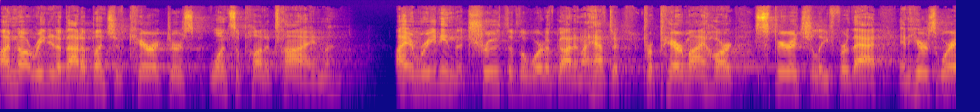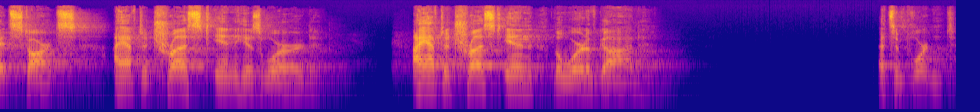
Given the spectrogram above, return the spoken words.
I'm not reading about a bunch of characters once upon a time. I am reading the truth of the Word of God, and I have to prepare my heart spiritually for that. And here's where it starts I have to trust in His Word. I have to trust in the Word of God. That's important.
